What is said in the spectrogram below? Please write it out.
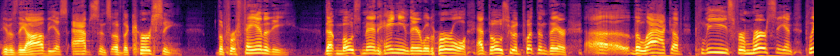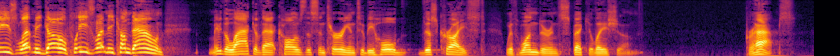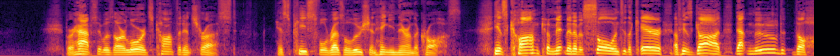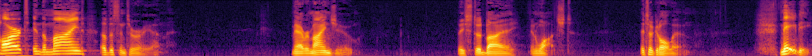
It was the obvious absence of the cursing, the profanity, that most men hanging there would hurl at those who had put them there. Uh, the lack of pleas for mercy and please let me go, please let me come down. Maybe the lack of that caused the centurion to behold this Christ with wonder and speculation. Perhaps, perhaps it was our Lord's confident trust, his peaceful resolution hanging there on the cross his calm commitment of his soul into the care of his God that moved the heart and the mind of the centurion. May I remind you, they stood by and watched. They took it all in. Maybe,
